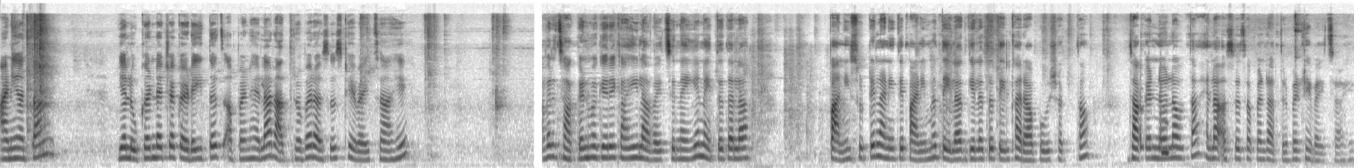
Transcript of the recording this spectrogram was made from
आणि आता या लोखंडाच्या कढईतच आपण ह्याला रात्रभर असंच ठेवायचं आहे. त्यावर झाकण वगैरे काही लावायचं नाही आहे नाहीतर त्याला पाणी सुटेल आणि ते पाणी मग तेलात गेलं तर तेल खराब होऊ शकतं. झाकण न लावता ह्याला असंच आपण रात्रभर ठेवायचं आहे.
